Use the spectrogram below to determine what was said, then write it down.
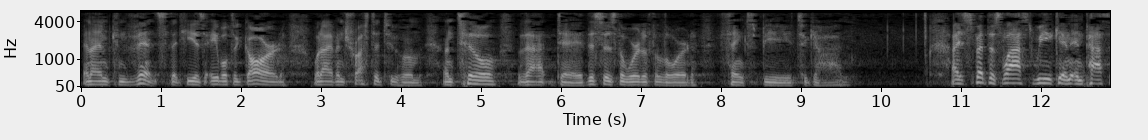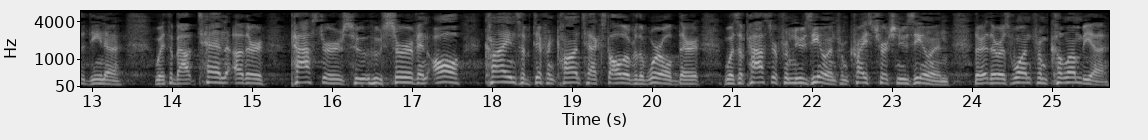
And I am convinced that he is able to guard what I have entrusted to him until that day. This is the word of the Lord. Thanks be to God. I spent this last week in, in Pasadena with about 10 other pastors who, who serve in all kinds of different contexts all over the world. There was a pastor from New Zealand, from Christchurch, New Zealand. There, there was one from Colombia.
